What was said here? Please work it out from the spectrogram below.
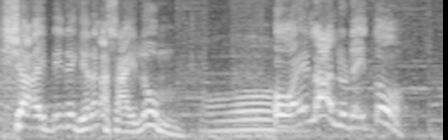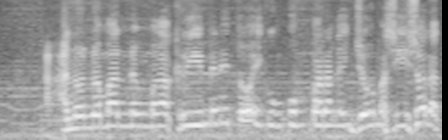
siya ay binigyan ng asylum. Oh. O ay lalo na ito. Ano naman ng mga krimen ito ay kung kumpara kay Joe Masison at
